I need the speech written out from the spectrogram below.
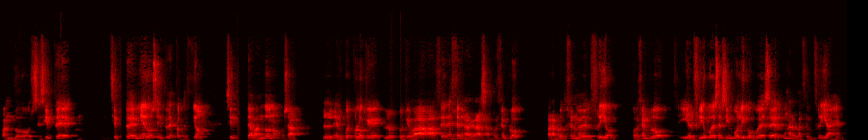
cuando se siente, siente miedo, siente desprotección, siente abandono, o sea, el, cuerpo lo que, lo que va a hacer es generar grasa. Por ejemplo, para protegerme del frío, por ejemplo, y el frío puede ser simbólico, puede ser una relación fría, ¿eh?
